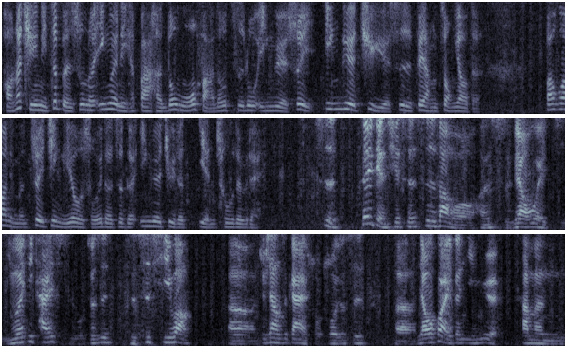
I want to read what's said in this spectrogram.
好，那其实你这本书呢，因为你把很多魔法都植入音乐，所以音乐剧也是非常重要的。包括你们最近也有所谓的这个音乐剧的演出，对不对？是这一点其实是让我很始料未及，因为一开始我就是只是希望，呃，就像是刚才所说，就是呃，妖怪跟音乐，他们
